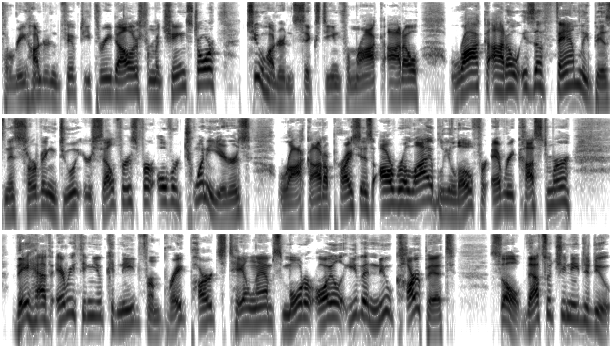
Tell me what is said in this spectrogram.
$353 from a chain store, 216 from Rock Auto. Rock Auto is a family business serving do it yourselfers for over 20 years. Rock Auto prices are reliably low for every customer. They have everything you could need from brake parts, tail lamps, motor oil, even new carpet. So that's what you need to do.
